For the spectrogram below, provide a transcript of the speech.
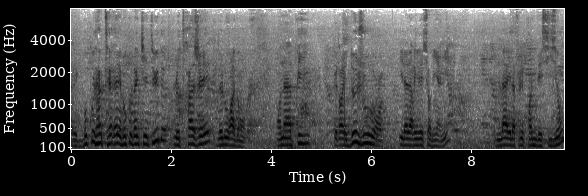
avec beaucoup d'intérêt et beaucoup d'inquiétude le trajet de l'ouragan. On a appris que dans les deux jours, il allait arriver sur Miami. Là, il a fallu prendre une décision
